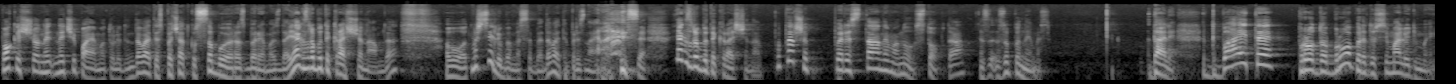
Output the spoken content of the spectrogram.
поки що не, не чіпаємо ту людину. Давайте спочатку з собою розберемось. Да? Як зробити краще нам? Да? От. Ми ж всі любимо себе, давайте признаємося. Як зробити краще нам? По-перше, перестанемо, ну, стоп, да? зупинимось. Далі. Дбайте про добро перед усіма людьми.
